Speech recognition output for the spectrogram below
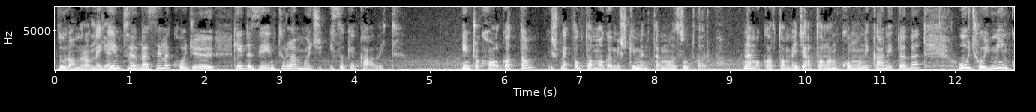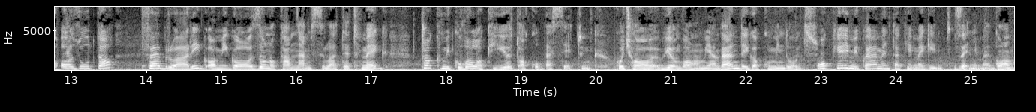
az uramra Igen, megint mhm. beszélek, hogy ő kérdezi én tőlem, hogy iszok-e kávét. Én csak hallgattam, és megfogtam magam, és kimentem az udvarba. Nem akartam egyáltalán kommunikálni többet, úgyhogy mink azóta, februárig, amíg a zonokám nem született meg, csak mikor valaki jött, akkor beszéltünk. Hogyha jön valamilyen vendég, akkor mindegy. Oké, okay, mikor elmentek, én megint az enyémet gondolom.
